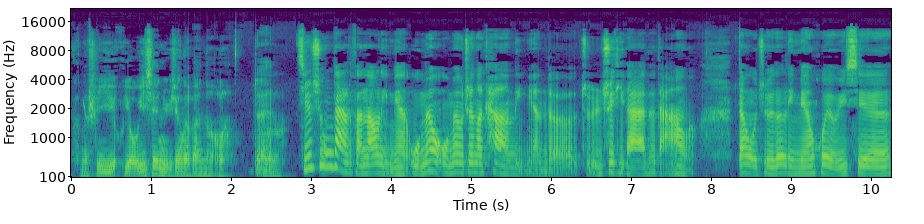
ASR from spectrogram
可能是有有一些女性的烦恼了。”。对，嗯。其实“胸大的烦恼”里面，我没有我没有真的看里面的就是具体大家的答案了，但我觉得里面会有一些，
